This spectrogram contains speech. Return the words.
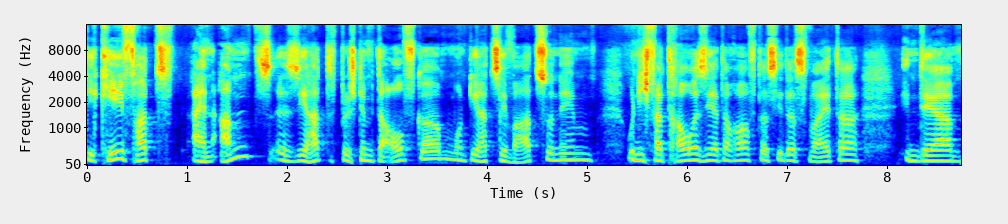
die KEF hat ein Amt, sie hat bestimmte Aufgaben und die hat sie wahrzunehmen. Und ich vertraue sehr darauf, dass sie das weiter in der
